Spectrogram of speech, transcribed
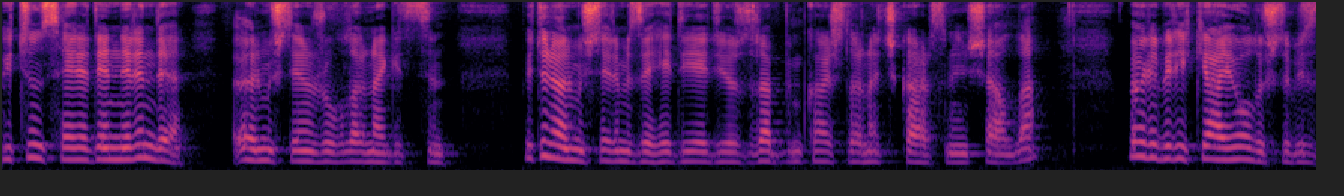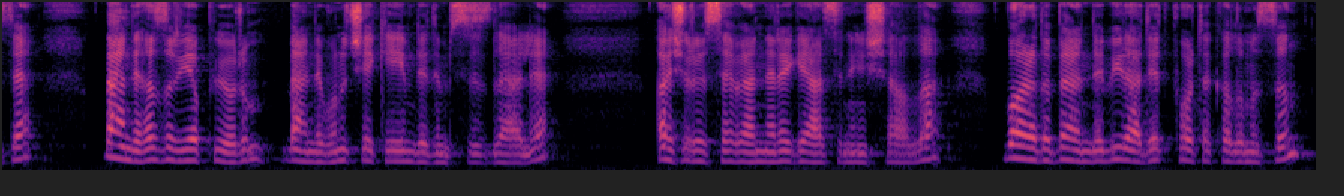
Bütün seyredenlerin de ölmüşlerin ruhlarına gitsin. Bütün ölmüşlerimize hediye ediyoruz. Rabbim karşılarına çıkarsın inşallah. Böyle bir hikaye oluştu bizde. Ben de hazır yapıyorum. Ben de bunu çekeyim dedim sizlerle. Aşure sevenlere gelsin inşallah. Bu arada ben de bir adet portakalımızın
